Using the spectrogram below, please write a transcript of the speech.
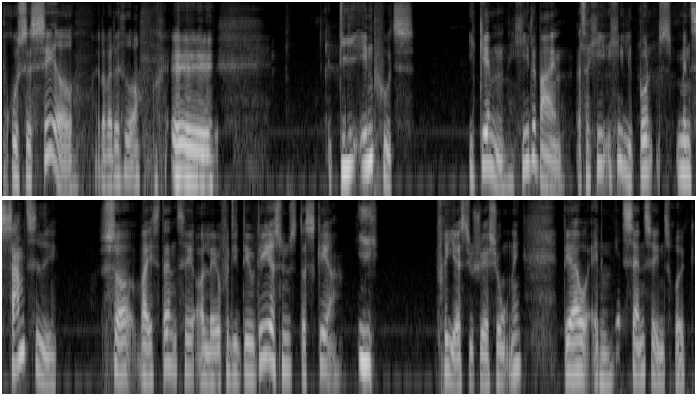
processerede, eller hvad det hedder, øh, de inputs igennem hele vejen, altså he, helt i bund, men samtidig så var i stand til at lave, fordi det er jo det, jeg synes, der sker i fri association, ikke? det er jo, at mm. et sanseindtryk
